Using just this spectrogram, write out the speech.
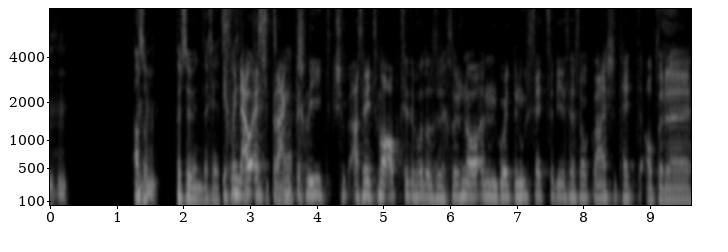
Mhm. Also mhm. persönlich jetzt. Ich finde auch, er sprengt ein bisschen, also jetzt mal abgesehen davon, dass er sich sonst noch einen guten Aussetzer diese Saison geleistet hat, aber äh,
